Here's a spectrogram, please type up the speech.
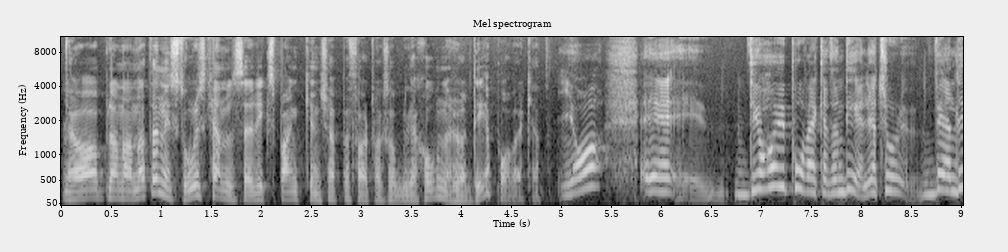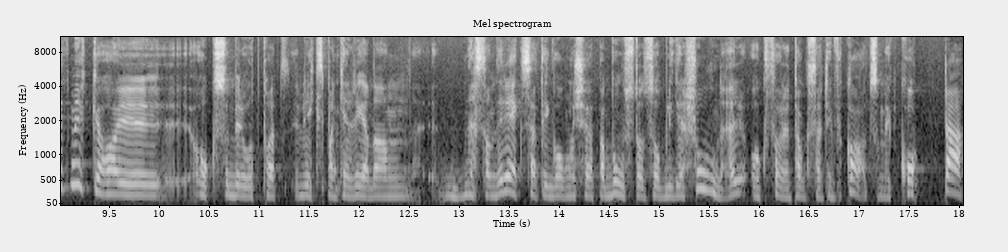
Ja, bland annat en historisk händelse. Riksbanken köper företagsobligationer. Hur har det påverkat? Ja, eh, det har ju påverkat en del. Jag tror väldigt mycket har ju också berott på att Riksbanken redan nästan direkt satte igång att köpa bostadsobligationer och företagscertifikat som är korta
